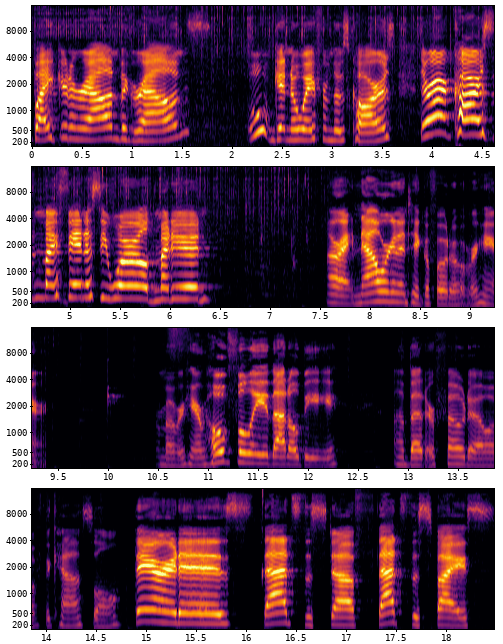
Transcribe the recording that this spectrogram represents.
Biking around the grounds. Oh, getting away from those cars. There aren't cars in my fantasy world, my dude. All right, now we're going to take a photo over here. From over here. Hopefully that'll be a better photo of the castle. There it is. That's the stuff. That's the spice.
